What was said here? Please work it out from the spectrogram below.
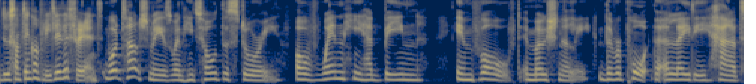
do something completely different. What touched me is when he told the story of when he had been involved emotionally. The report that a lady had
